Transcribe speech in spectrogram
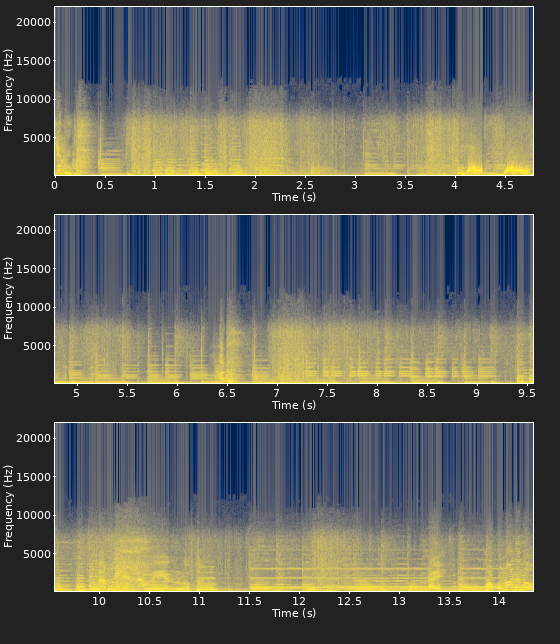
Aduh. Aduh, napian lu. Hei, mau ke mana lo?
